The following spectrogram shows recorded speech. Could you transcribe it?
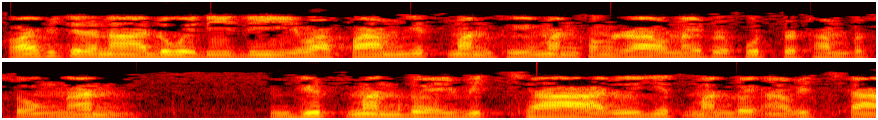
ขอให้พิจารณาดูดีๆ ว่าความยึดมั่นถือมั่นของเราในพระพุทธพระธรรมพระสงฆ์นั้นยึดมั่นโดยวิชาหรือยึดมั่นโดยอวิชชา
